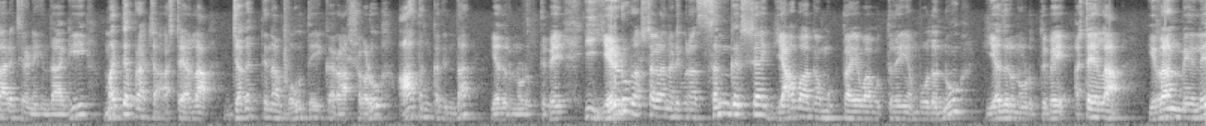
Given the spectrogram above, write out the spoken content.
ಕಾರ್ಯಾಚರಣೆಯಿಂದಾಗಿ ಮಧ್ಯಪ್ರಾಚ್ಯ ಅಷ್ಟೇ ಅಲ್ಲ, ಜಗತ್ತಿನ ಬಹುತೇಕ ರಾಷ್ಟ್ರಗಳು ಆತಂಕದಿಂದ ಎದುರು ನೋಡುತ್ತಿವೆ. ಈ ಎರಡು ರಾಷ್ಟ್ರಗಳ ನಡುವಿನ ಸಂಘರ್ಷ ಯಾವಾಗ ಮುಕ್ತಾಯವಾಗುತ್ತದೆ ಎಂಬುದನ್ನು ಎದುರು ನೋಡುತ್ತಿವೆ. ಅಷ್ಟೇ ಅಲ್ಲ, ಇರಾನ್ ಮೇಲೆ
